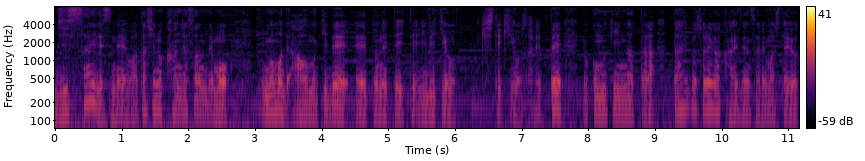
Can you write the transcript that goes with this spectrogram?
実際ですね私の患者さんでも今まで仰向きで、えーと、寝ていていびきをして起用されて横向きになったらだいぶそれが改善されましたよっ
